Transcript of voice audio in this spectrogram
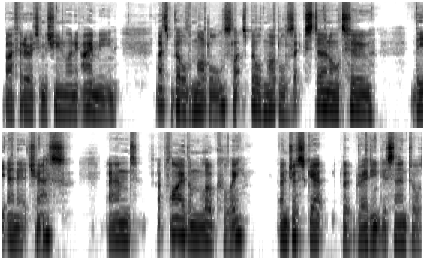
by federated machine learning, I mean, let's build models, let's build models external to the NHS and apply them locally and just get the gradient descent or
